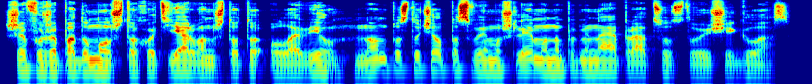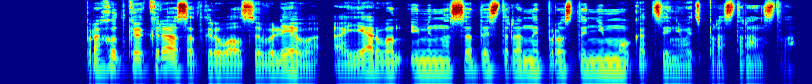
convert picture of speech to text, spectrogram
Шеф уже подумал, что хоть Ярван что-то уловил, но он постучал по своему шлему, напоминая про отсутствующий глаз. Проход как раз открывался влево, а Ярван именно с этой стороны просто не мог оценивать пространство.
